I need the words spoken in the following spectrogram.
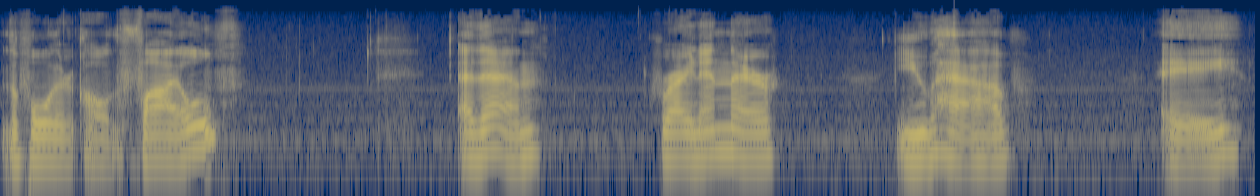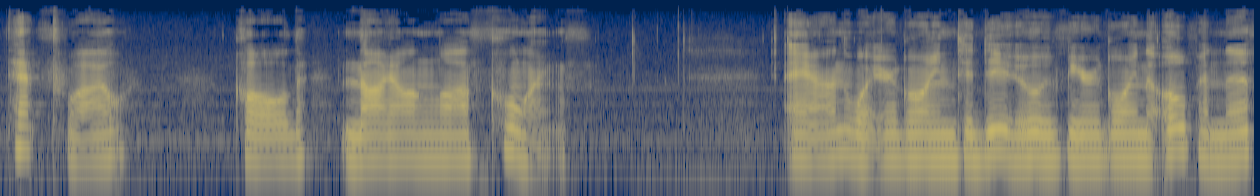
the folder called Files. And then, right in there, you have a text file called Nyan Lost Coins. And what you're going to do is you're going to open this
